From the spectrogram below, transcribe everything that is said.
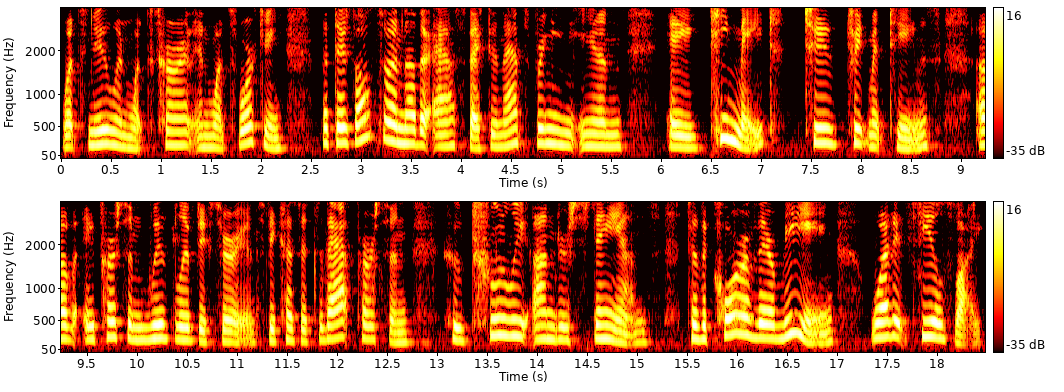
what's new and what's current and what's working. But there's also another aspect, and that's bringing in a teammate to treatment teams of a person with lived experience because it's that person who truly understands to the core of their being what it feels like.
